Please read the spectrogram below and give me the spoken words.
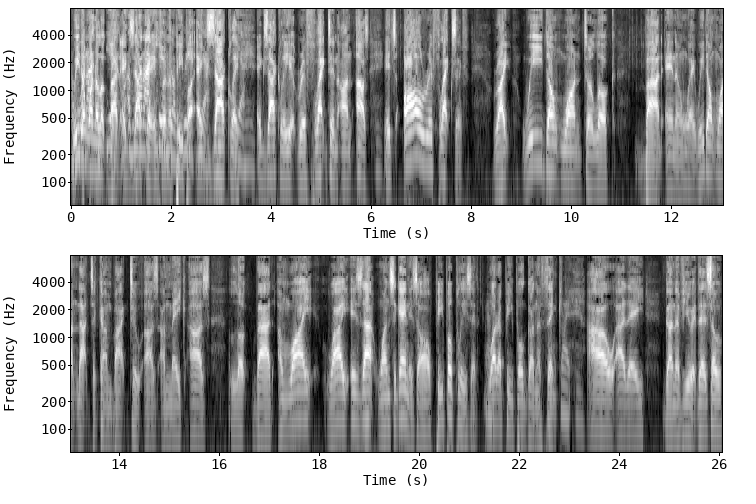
we don't want to look yeah, bad exactly in front of people. Exactly, yeah. exactly. Reflecting on us. It's all reflexive, right? We don't want to look bad in a way. We don't want that to come back to us and make us look bad. And why? Why is that? Once again, it's all people pleasing. Right. What are people gonna think? Right. How are they gonna view it? There's so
